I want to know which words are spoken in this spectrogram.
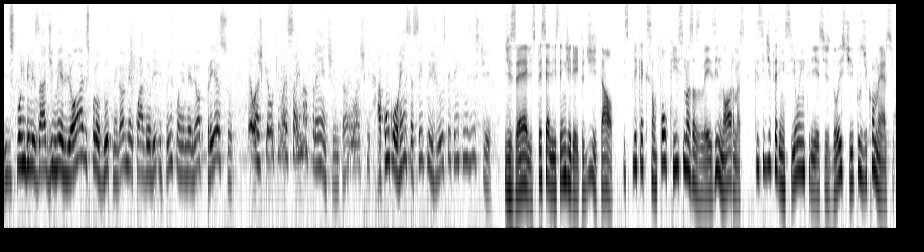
e disponibilizar de melhores produtos, melhor mercadoria e principalmente melhor preço, eu acho que é o que vai sair na frente. Então, eu acho que a concorrência é sempre justa e tem que existir. Gisele, especialista em direito digital, explica que são pouquíssimas as leis e normas que se diferenciam entre esses dois tipos de comércio.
